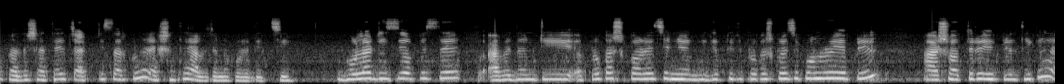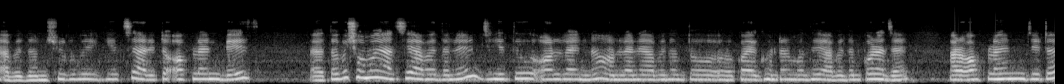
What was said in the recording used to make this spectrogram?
আপনাদের সাথে চারটি সার্কুলার একসাথে আলোচনা করে দিচ্ছি। ভোলা ডিসি অফিসে আবেদনটি প্রকাশ করেছে নিয়োগ বিজ্ঞপ্তিটি প্রকাশ করেছে পনেরোই এপ্রিল আর সতেরোই এপ্রিল থেকে আবেদন শুরু হয়ে গিয়েছে আর এটা অফলাইন বেজ তবে সময় আছে আবেদনের, যেহেতু অনলাইন না অনলাইনে আবেদন তো কয়েক ঘণ্টার মধ্যে আবেদন করা যায়। আর অফলাইন যেটা,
